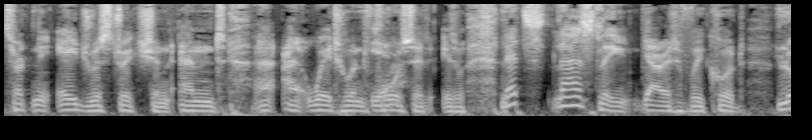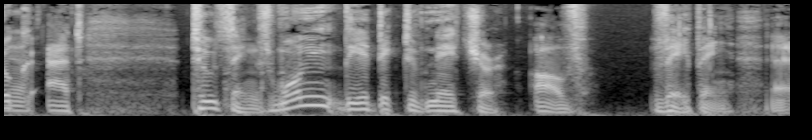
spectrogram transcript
certainly age restriction and uh, a way to enforce yeah. it is. Let's lastly, Garrett, if we could look yeah. at two things. One, the addictive nature of vaping, uh,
